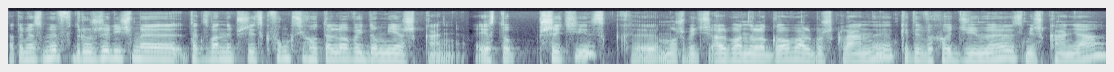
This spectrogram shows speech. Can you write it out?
Natomiast my wdrożyliśmy tak zwany przycisk funkcji hotelowej do mieszkań. Jest to przycisk, y, może być albo analogowy, albo szklany. Kiedy wychodzimy z mieszkania,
